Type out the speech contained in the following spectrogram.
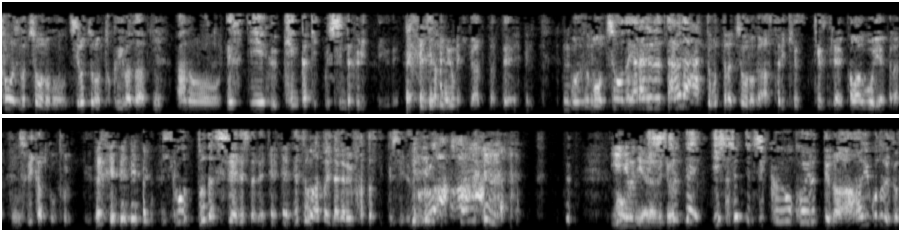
当時の蝶野の、白蝶野の得意技、んあの、STF 喧嘩キック死んだふりっていうね、そんな容疑があったんで、もう、もう蝶野やられる、ダメだって思ったら蝶野があっさりケンス、ケンスケじゃない、パワーウォリアーからスリーカウントを取るっていう、ね、見事な試合でしたね。で、その後に流れるファンタスティックシティです。うわーいいようにやられてます。一瞬で、一瞬で時空を超えるっていうのは、ああいうことですよ。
